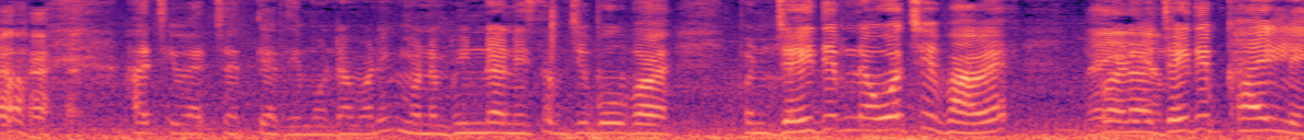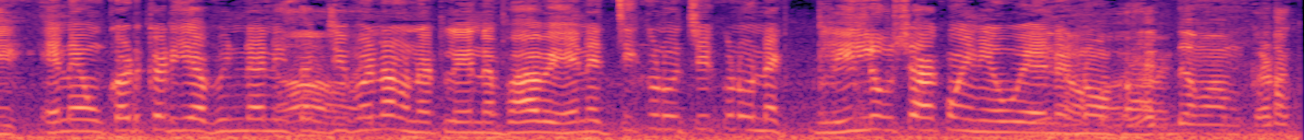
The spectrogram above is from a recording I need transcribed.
સાચી વાત છે અત્યારથી મોઢા મળી મને ભીંડાની સબ્જી બહુ ભાવે. પણ જયદીપને ઓછી ભાવે. પણ જયદીપ ખાઈ લે. એને હું કડકડિયા ભીંડાની સબ્જી બનાવું એટલે એને ભાવે. એને ચીકણું ચીકણું ને લીલું શાક હોય ને એવું એને ન ભાવે. એકદમ આમ કડક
